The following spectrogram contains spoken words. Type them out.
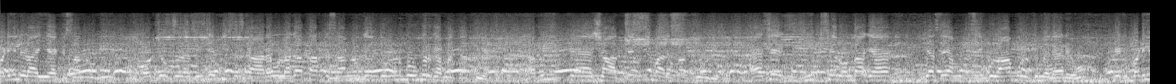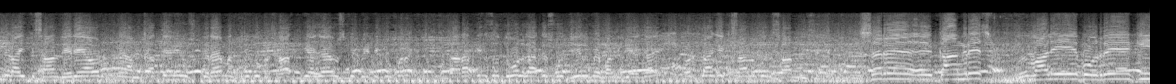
बड़ी लड़ाई है किसानों की और जो बीजेपी सरकार है, वो लगातार किसानों के आंदोलन को उग्र करना चाहती है। अभी शहादतें हुई हमारे साथियों की ऐसे जीप से रोंदा गया है, जैसे हम किसी गुलाम मुल्क में रह रहे हो, एक बड़ी लड़ाई किसान दे रहे हैं और हम चाहते हैं उस गृह मंत्री को बर्खास्त किया जाए, उसके बेटे के ऊपर धारा तीन सौ दो लगा के उसको जेल में बंद किया जाए और ताकि किसानों को इंसान मिल सके। सर कांग्रेस वाले ये बोल रहे हैं कि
